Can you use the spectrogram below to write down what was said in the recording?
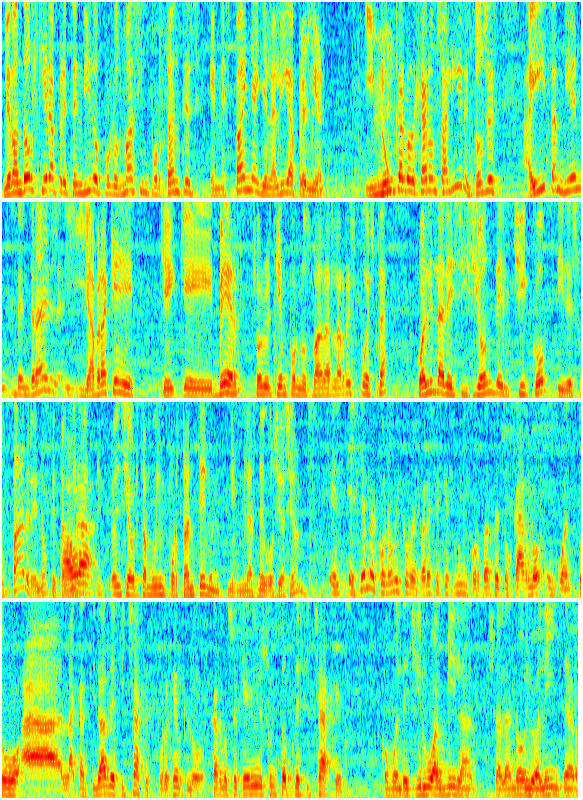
Lewandowski era pretendido por los más importantes en España y en la Liga Premier? Y nunca lo dejaron salir. Entonces, ahí también vendrá el, y habrá que, que, que ver, solo el tiempo nos va a dar la respuesta, cuál es la decisión del chico y de su padre, ¿no? Que también tiene una influencia ahorita muy importante en, las negociaciones. El, tema económico me parece que es muy importante tocarlo en cuanto a la cantidad de fichajes. Por ejemplo, Carlos Sequeiro es un top de fichajes, como el de Giroud al Milan, Chalanoglu al Inter,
